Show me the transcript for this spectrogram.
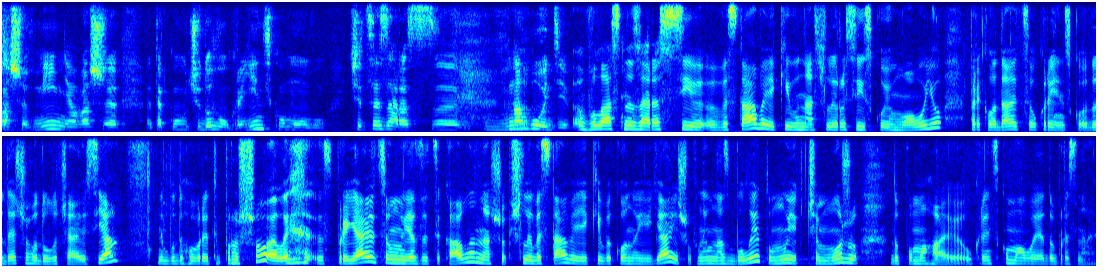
ваше вміння, ваше таку чудову українську мову. Чи це зараз е, в нагоді? Власне, зараз всі вистави, які у нас йшли російською мовою, перекладаються українською. До дечого долучаюсь я. Не буду говорити про що, але сприяю цьому. Я зацікавлена, щоб йшли вистави, які виконую я, і щоб вони в нас були. Тому як чим можу, допомагаю. Українську мову я добре знаю.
